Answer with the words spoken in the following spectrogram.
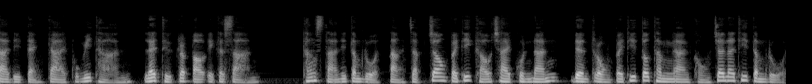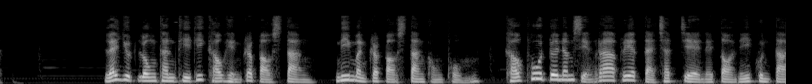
ตาดีแต่งกายภูมิฐาน และถือกระเป๋าเอกสาร ทั้งสถานีตำรวจต่างจับจ้องไปที่เขาชายคนนั้น เดินตรงไปที่โต๊ะทำงานของเจ้าหน้าที่ตำรวจ และหยุดลงทันทีที่เขาเห็นกระเป๋าสตางค์นี่มันกระเป๋าสตางค์ของผม เขาพูดด้วยน้ำเสียงราบเรียบแต่ชัดเจนในตอนนี้คุณตา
